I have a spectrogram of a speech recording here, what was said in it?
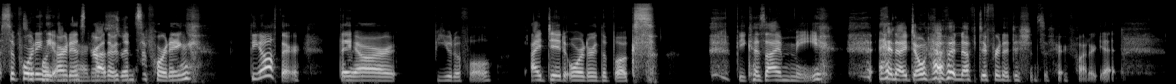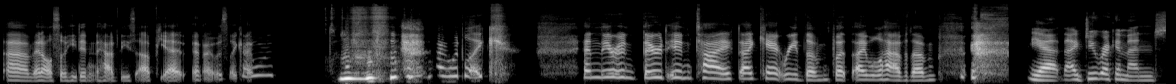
supporting, Supporting the the artist rather than supporting the author. They are beautiful. I did order the books because I'm me and I don't have enough different editions of Harry Potter yet. Um, and also, he didn't have these up yet, and I was like, I want, I would like, and they're in they're in Thai. I can't read them, but I will have them. Yeah, I do recommend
